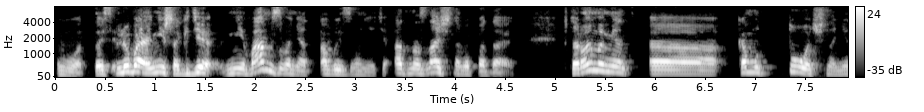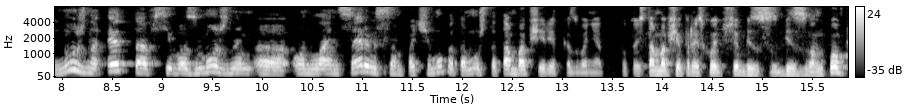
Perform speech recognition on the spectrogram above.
Вот. То есть любая ниша, где не вам звонят, а вы звоните, однозначно выпадает. Второй момент, э, кому точно не нужно, это всевозможным э, онлайн-сервисам. Почему? Потому что там вообще редко звонят. Ну, то есть там вообще происходит все без, без звонков.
